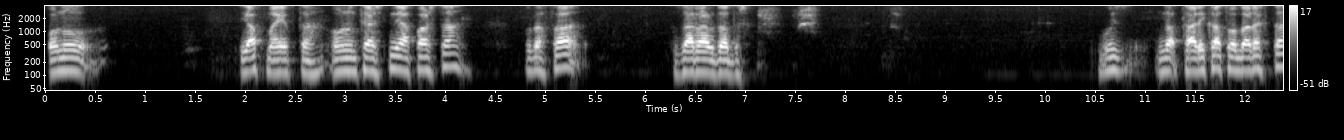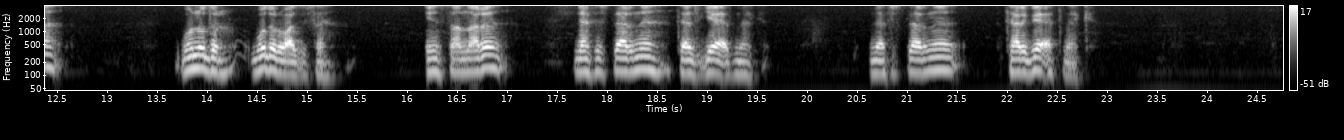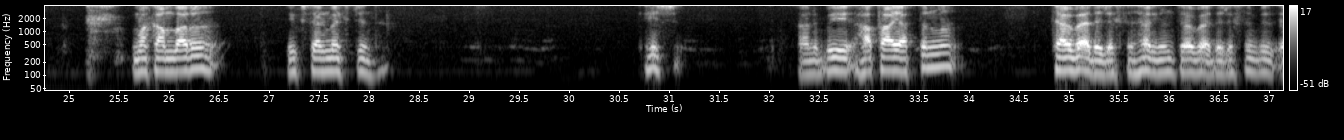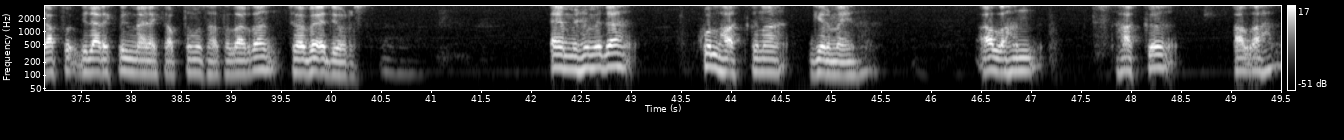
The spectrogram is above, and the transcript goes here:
onu yapmayıp da onun tersini yaparsa bu defa zarardadır. Bu tarikat olarak da bunudur, budur vazife. İnsanları nefislerini tezgiye etmek, nefislerini terbiye etmek, makamları yükselmek için hiç yani bir hata yaptın mı tövbe edeceksin. Her gün tövbe edeceksin. Biz yap, bilerek bilmeyerek yaptığımız hatalardan tövbe ediyoruz. En mühimi de kul hakkına girmeyin. Allah'ın hakkı Allah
